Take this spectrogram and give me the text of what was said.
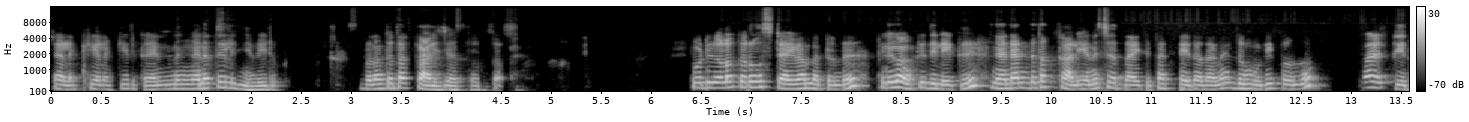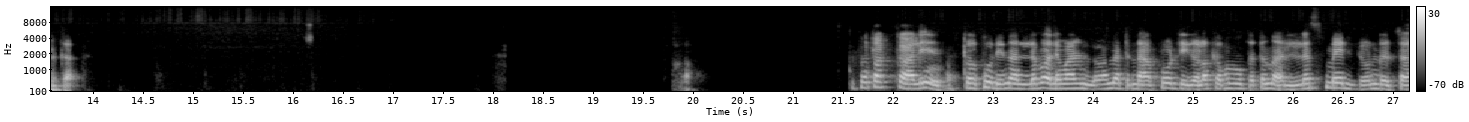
ഇളക്കി ഇളക്കി എടുക്കാം. എന്നിങ്ങനെ തെളിഞ്ഞു വരും. അപ്പൊ നമുക്ക് തക്കാളി ചേർത്ത് കൊടുക്കാം. പൊടികളൊക്കെ റോസ്റ്റായി വന്നിട്ടുണ്ട്. ഇനി നമുക്ക് ഇതിലേക്ക് ഞാൻ രണ്ട് തക്കാളിയാണ് ചെറുതായിട്ട് കട്ട് ചെയ്തതാണ് ഇതും കൂടി ഇപ്പൊ ഒന്ന് വഴറ്റിയെടുക്കാം. ഇപ്പൊ തക്കാളി ഒക്കെ കൂടി നല്ലപോലെ വഴന്ന് വന്നിട്ടുണ്ട്. ആ പൊടികളൊക്കെ മൂത്തിട്ട് നല്ല സ്മെല്ലുണ്ട് കേട്ടാ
